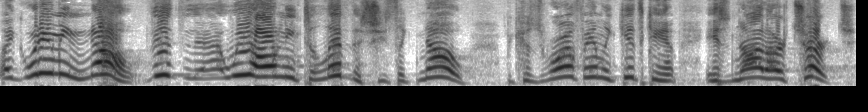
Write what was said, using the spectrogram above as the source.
Like, what do you mean, no? This, we all need to live this. She's like, no, because Royal Family Kids Camp is not our church.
